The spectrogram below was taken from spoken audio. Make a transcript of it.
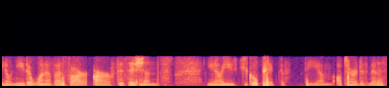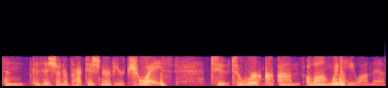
you know neither one of us are are physicians. You know you, you go pick the the um, alternative medicine physician or practitioner of your choice to to work um, along with you on this.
